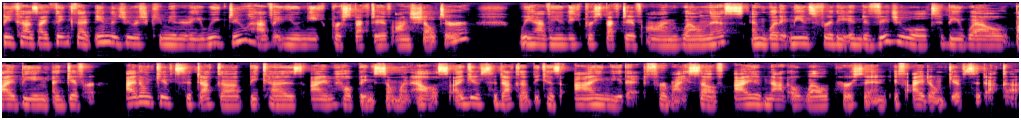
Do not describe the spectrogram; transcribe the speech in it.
because I think that in the Jewish community, we do have a unique perspective on shelter. We have a unique perspective on wellness and what it means for the individual to be well by being a giver. I don't give tzedakah because I'm helping someone else. I give tzedakah because I need it for myself. I am not a well person if I don't give tzedakah.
